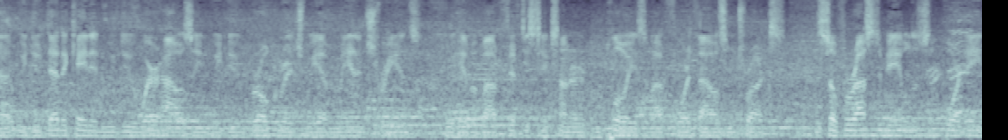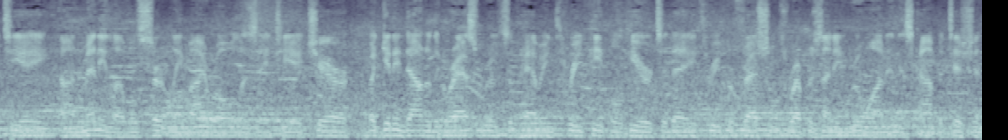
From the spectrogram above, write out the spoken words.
uh, we do dedicated, we do warehousing, we do brokerage, we have managed trans. We have about 5,600 employees, about 4,000 trucks. So for us to be able to support ATA on many levels, certainly my role as ATA chair, but getting down to the grassroots of having three people here today, three professionals representing Ruan in this competition,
